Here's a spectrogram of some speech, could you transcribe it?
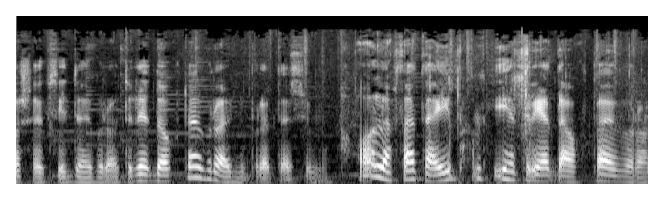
360 ευρώ. 38 ευρώ είναι η πρόταση μου. Όλα αυτά τα είπαμε για 38 ευρώ.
